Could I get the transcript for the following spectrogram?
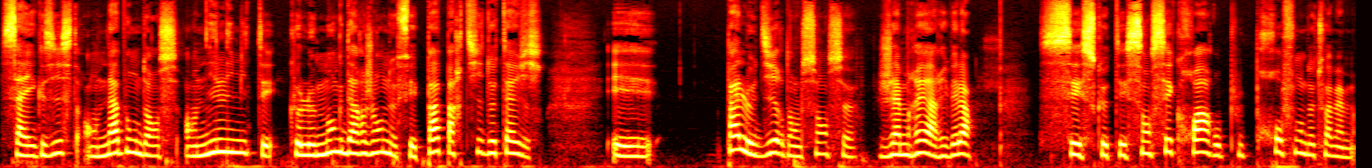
ça existe en abondance, en illimité, que le manque d'argent ne fait pas partie de ta vie. Et pas le dire dans le sens j'aimerais arriver là. C'est ce que tu es censé croire au plus profond de toi-même.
